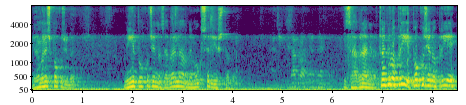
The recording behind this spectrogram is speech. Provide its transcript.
Jer nemoj reći pokuđeno. Nije pokuđeno, zabranjeno, ali ne mogu se riješiti toga. Zabranjeno. To je bilo prije, pokuđeno prije,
